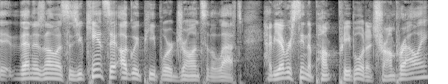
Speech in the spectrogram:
Eh, then there's another one that says you can't say ugly people are drawn to the left. Have you ever seen the pump people at a Trump rally?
